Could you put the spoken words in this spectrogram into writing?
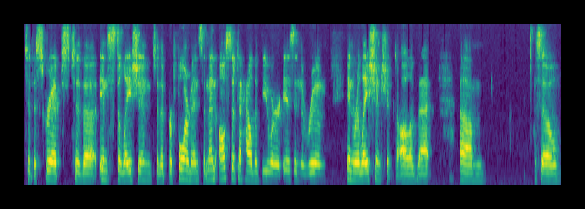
to the script to the installation to the performance and then also to how the viewer is in the room in relationship to all of that. Um, so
